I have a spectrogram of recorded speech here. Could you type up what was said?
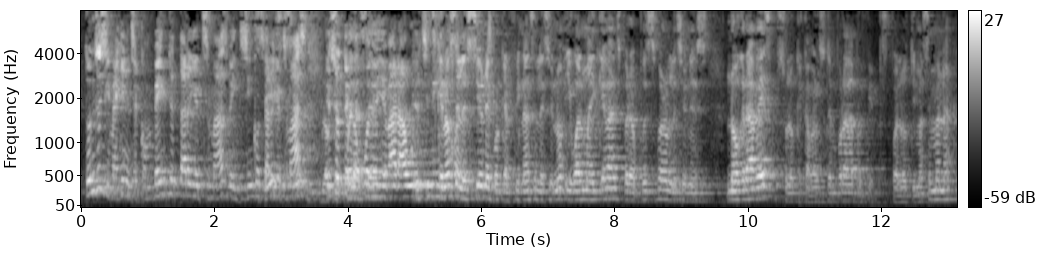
Entonces, imagínense, con 20 targets más, 25 Sí, targets sí, sí. más, Lo eso te lo puede hacer. llevar a un es que no se mínimo- lesione porque al final se lesionó. Igual Mike Evans, pero pues fueron lesiones no graves, solo que acabaron su temporada porque pues, fue la última semana.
